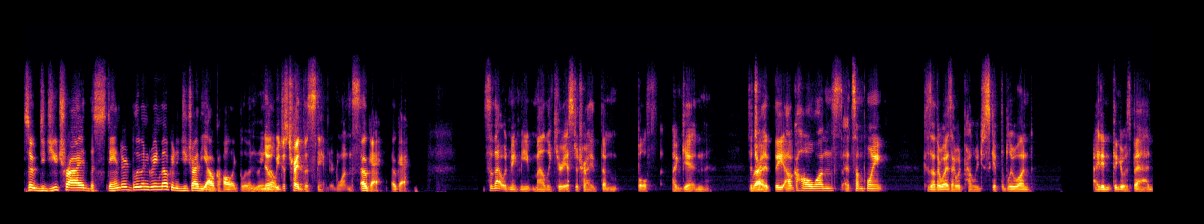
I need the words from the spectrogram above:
so did you try the standard blue and green milk or did you try the alcoholic blue and green no, milk? we just tried the standard ones. Okay. Okay. So that would make me mildly curious to try them both again. To try the alcohol ones at some point. Because otherwise, I would probably just skip the blue one. I didn't think it was bad,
